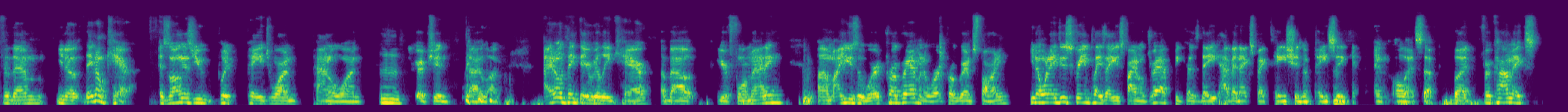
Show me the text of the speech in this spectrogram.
for them. You know, they don't care as long as you put page one, panel one, mm-hmm. description, dialogue. I don't think they really care about your formatting. Um, I use a Word program, and a Word program's fine. You know, when I do screenplays, I use Final Draft because they have an expectation of pacing mm-hmm. and all that stuff. But for comics,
